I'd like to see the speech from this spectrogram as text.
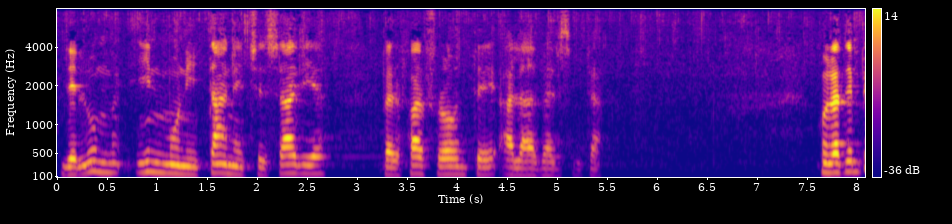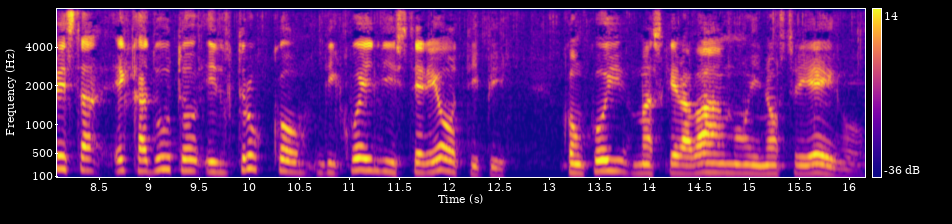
dell'immunità necessaria per far fronte all'avversità. Con la tempesta è caduto il trucco di quegli stereotipi con cui mascheravamo i nostri ego,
